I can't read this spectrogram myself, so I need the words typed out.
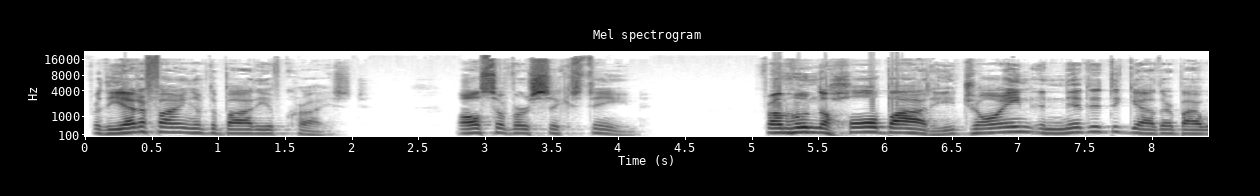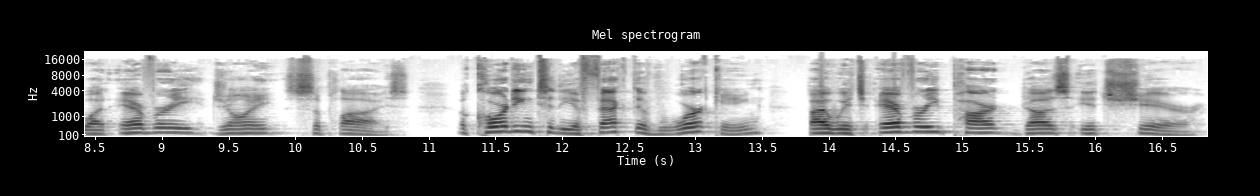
for the edifying of the body of Christ. Also, verse 16 from whom the whole body, joined and knitted together by what every joint supplies, according to the effective working by which every part does its share,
